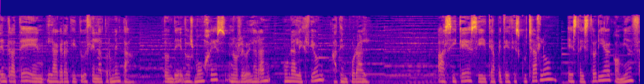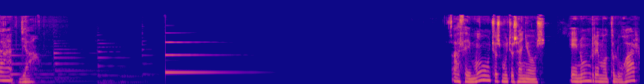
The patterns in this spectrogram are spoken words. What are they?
Adéntrate en La gratitud en la tormenta, donde dos monjes nos revelarán una lección atemporal Así que si te apetece escucharlo, esta historia comienza ya. Hace muchos, muchos años, en un remoto lugar,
